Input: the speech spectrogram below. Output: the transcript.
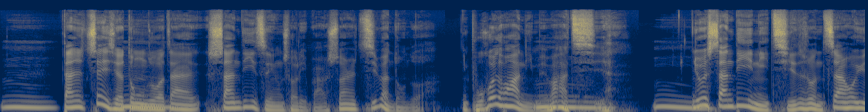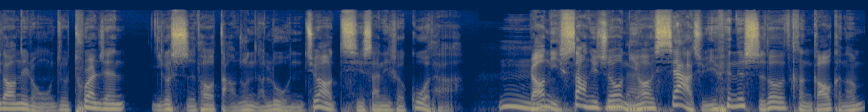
嗯。但是这些动作在山地自行车里边算是基本动作，你不会的话，你没办法骑。嗯，因为山地你骑的时候，你自然会遇到那种，就突然之间一个石头挡住你的路，你就要骑山地车过它。嗯，然后你上去之后，你要下去，因为那石头很高，可能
